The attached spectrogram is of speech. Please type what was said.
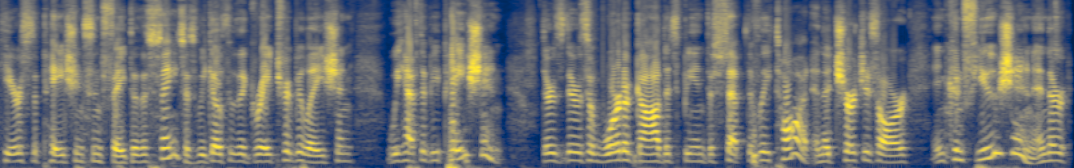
Here's the patience and faith of the saints. As we go through the great tribulation, we have to be patient. There's there's a word of God that's being deceptively taught, and the churches are in confusion, and they're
